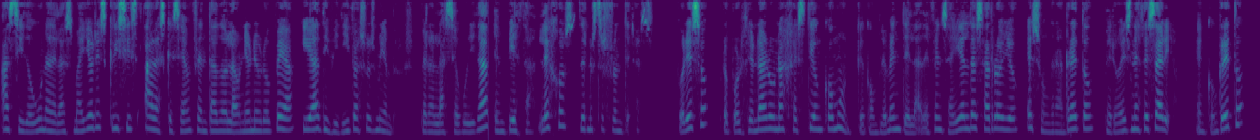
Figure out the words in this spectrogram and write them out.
Ha sido una de las mayores crisis a las que se ha enfrentado la Unión Europea y ha dividido a sus miembros. Pero la seguridad empieza lejos de nuestras fronteras. Por eso, proporcionar una gestión común que complemente la defensa y el desarrollo es un gran reto, pero es necesario. En concreto,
